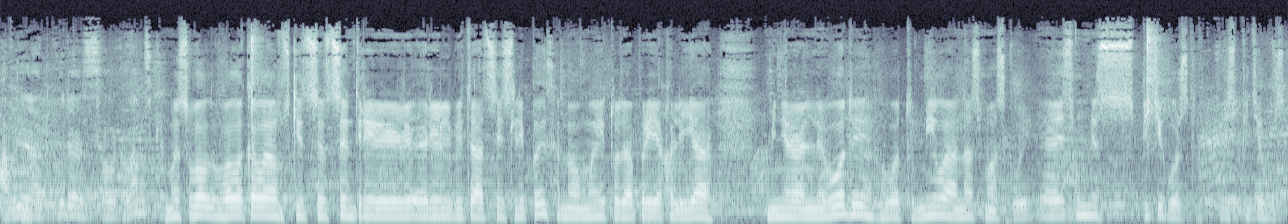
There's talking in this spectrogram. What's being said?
А вы откуда, с Волоколамска? Мы с Вол- Волоколамски в центре реабилитации слепых, но мы туда приехали. Я минеральные воды, вот Мила, она с Москвы, э, с, с Пятигорска, из Пятигорска.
